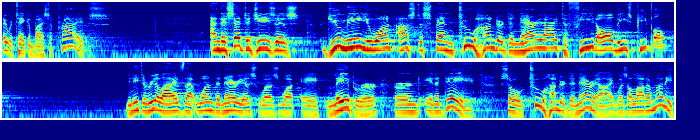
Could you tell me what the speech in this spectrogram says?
They were taken by surprise. And they said to Jesus, do you mean you want us to spend 200 denarii to feed all these people? You need to realize that one denarius was what a laborer earned in a day. So 200 denarii was a lot of money.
